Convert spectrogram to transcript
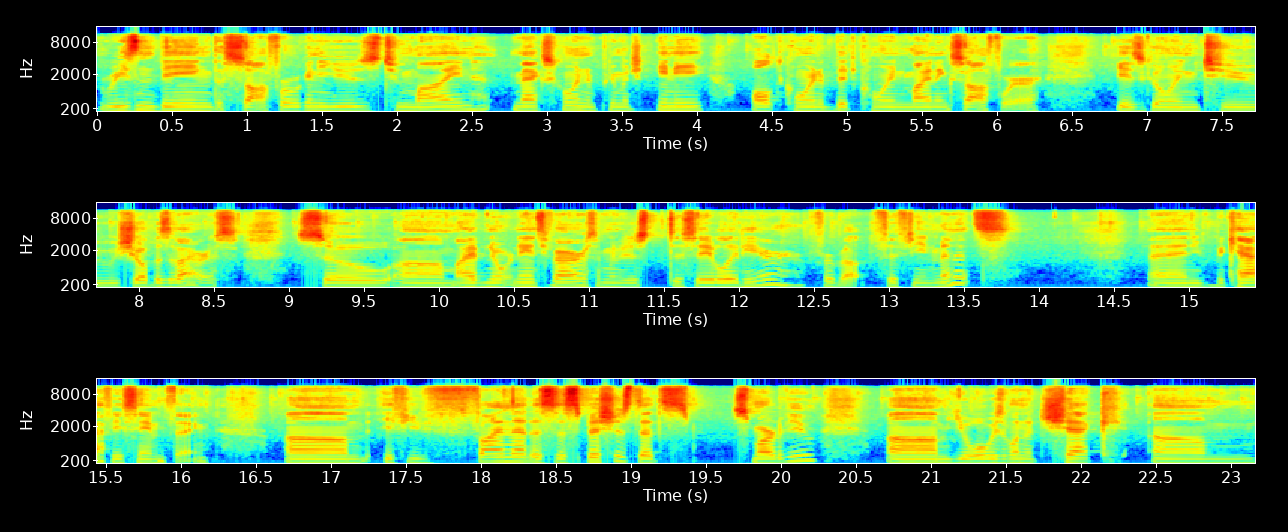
Reason being the software we're going to use to mine Maxcoin and pretty much any altcoin or Bitcoin mining software is going to show up as a virus. So um, I have Norton antivirus. I'm going to just disable it here for about 15 minutes. And McAfee, same thing. Um, if you find that as suspicious, that's smart of you. Um, you always want to check um,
